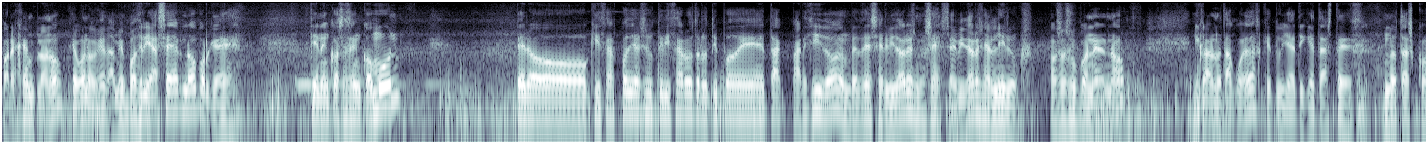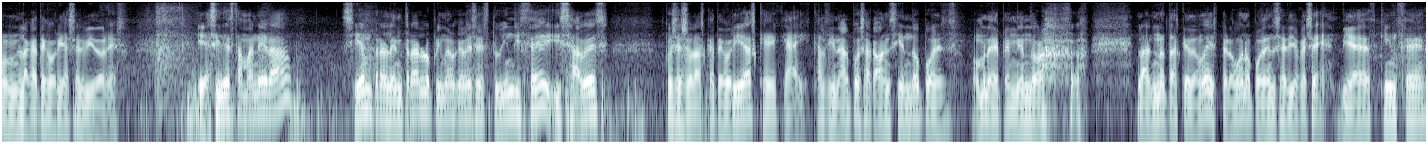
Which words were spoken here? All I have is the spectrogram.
por ejemplo, ¿no? Que bueno, que también podría ser, ¿no? Porque tienen cosas en común, pero quizás podrías utilizar otro tipo de tag parecido en vez de servidores, no sé, servidores en Linux, vamos a suponer, ¿no? Y claro, no te acuerdas que tú ya etiquetaste notas con la categoría servidores. Y así de esta manera, siempre al entrar lo primero que ves es tu índice y sabes pues eso, las categorías que, hay, que al final pues acaban siendo, pues, hombre, dependiendo las notas que toméis, pero bueno, pueden ser, yo que sé, 10, 15,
